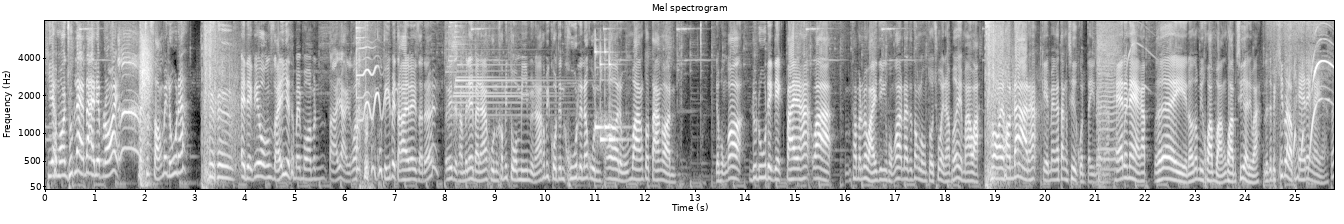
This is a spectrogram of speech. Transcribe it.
เคลียร์มอนชุดแรกได้เรียบร้อย แต่ชุด 2 ไม่รู้นะ ไอเด็กนี่สงสัยเฮียทำไมมอมันตายอย่างจังวะ กูตีไม่ตายเลยสัตว์เอ้ยเอ้ยแต่ทำไปเล่นไปนะ คุณเขามีตัวมีมอยู่นะเขามีโกลเด้นคูดเลยนะคุณเออเดี๋ยวผมวางตัวตังก่อน เดี๋ยวผมก็ดูดูเด็กๆไปนะฮะว่าถ้ามันไม่ไหวจริงๆผมก็น่าจะต้องลงตัวช่วยนะครับ เฮ้ย มาว่ะทรอยฮอนด้านะฮะ เกมแม่งก็ตั้งชื่อกวนตีนด้วยนะครับแพ้แน่ๆครับ เฮ้ย เราต้องมีความหวังความเชื่อดีวะ เราจะไปคิดว่าเราแพ้ได้ไงอะถ้า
